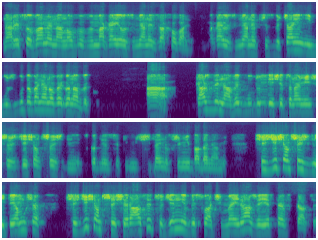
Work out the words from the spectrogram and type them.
narysowane na nowo wymagają zmiany zachowań, wymagają zmiany przyzwyczajeń i zbudowania nowego nawyku a każdy nawyk buduje się co najmniej 66 dni, zgodnie z jakimiś najnowszymi badaniami. 66 dni, to ja muszę 66 razy codziennie wysłać maila, że jestem w pracy.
